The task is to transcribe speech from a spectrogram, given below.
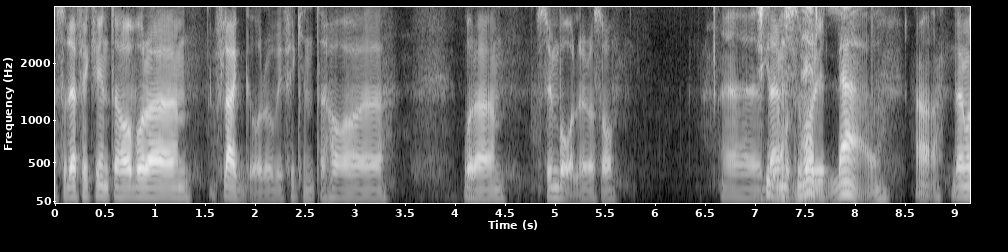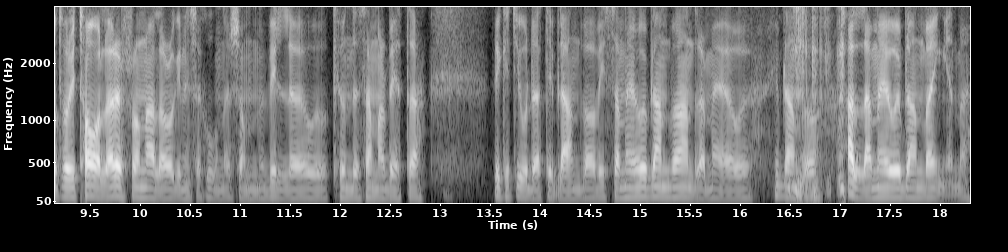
Så där fick vi inte ha våra flaggor och vi fick inte ha våra symboler och så. Skulle vara snälla. ja, däremot var det talare från alla organisationer som ville och kunde samarbeta vilket gjorde att ibland var vissa med och ibland var andra med och ibland var alla med och ibland var ingen med.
